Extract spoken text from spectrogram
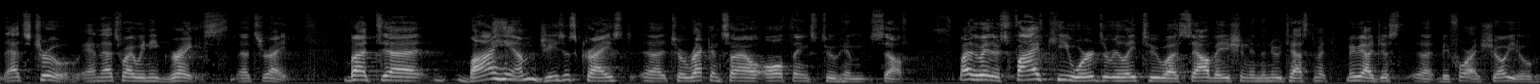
That's true. And that's why we need grace. That's right. But uh, by him, Jesus Christ, uh, to reconcile all things to himself. By the way, there's five key words that relate to uh, salvation in the New Testament. Maybe I just, uh, before I show you,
